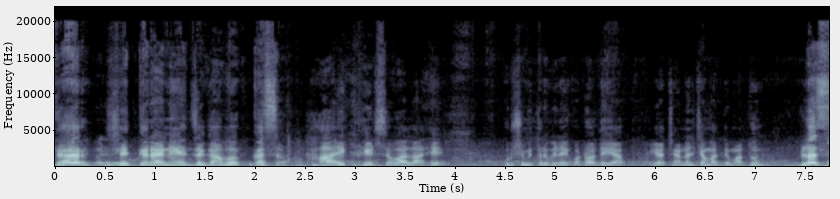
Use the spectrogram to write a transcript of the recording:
तर शेतकऱ्याने जगावं कसं? हा एक थेट सवाल आहे. कृषी मित्र विनय कोठावदे या या चॅनलच्या माध्यमातून. प्लस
